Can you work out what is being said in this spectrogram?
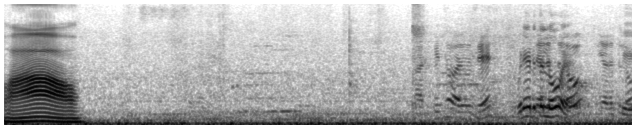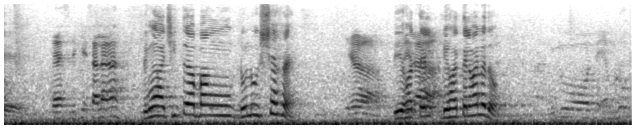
Wow. Kecok ada Oh, dia ada telur eh? Ya, ada telur. Okey. Dan sedikit salad lah. Dengar cerita abang dulu chef eh? Ya. Di hotel di hotel mana tu? Dulu hotel Emroof.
